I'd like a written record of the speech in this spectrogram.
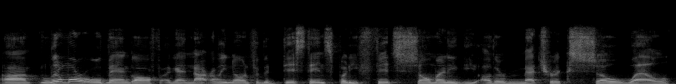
Um, a little more old man golf. Again, not really known for the distance, but he fits so many of the other metrics so well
